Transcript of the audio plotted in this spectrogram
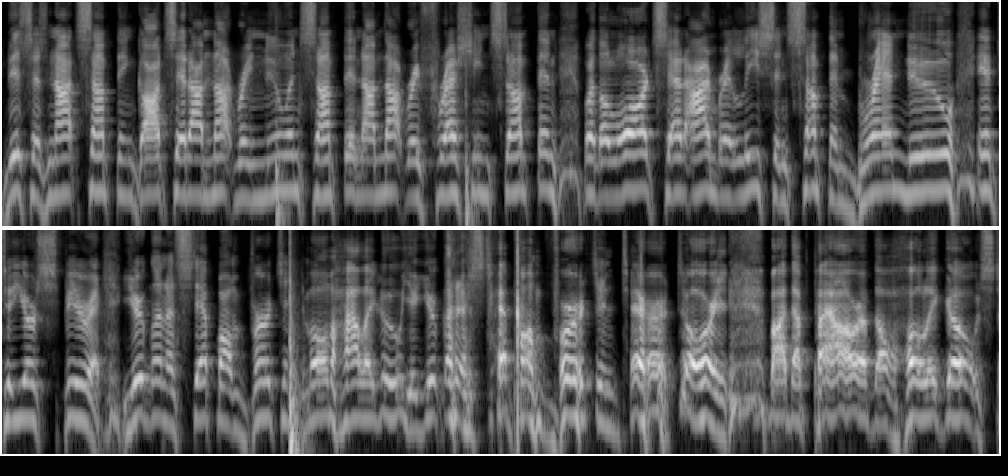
This is not something God said, I'm not renewing something, I'm not refreshing something, but the Lord said, I'm releasing something brand new into your spirit. You're going to step on virgin, oh, hallelujah, you're going to step on virgin territory by the power of the Holy Ghost. Ghost.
